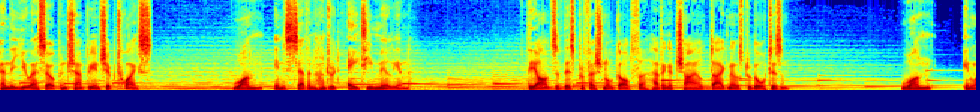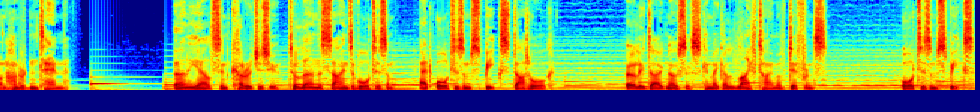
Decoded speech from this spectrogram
and the US Open Championship twice? One in 780 million. The odds of this professional golfer having a child diagnosed with autism? 1 in 110. Ernie Els encourages you to learn the signs of autism at autismspeaks.org. Early diagnosis can make a lifetime of difference. Autism Speaks.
